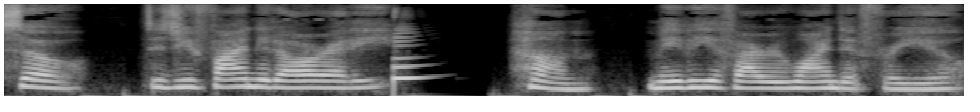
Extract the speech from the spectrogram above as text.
So, did you find it already? Hum, maybe if I rewind it for you.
